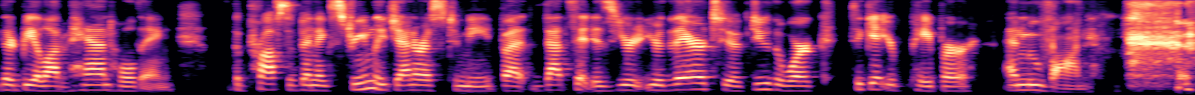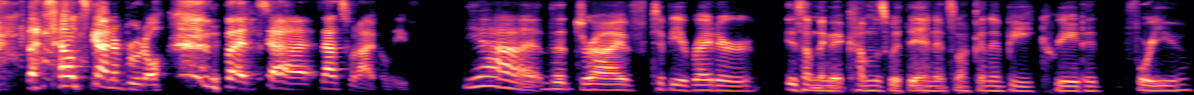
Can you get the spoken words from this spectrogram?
there'd be a lot of hand holding the profs have been extremely generous to me but that's it is you're you're there to do the work to get your paper and move on. That sounds kind of brutal but uh, that's what i believe. Yeah the drive to be a writer is something that comes within. It's not going to be created for you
